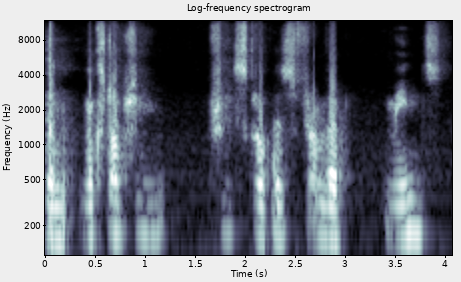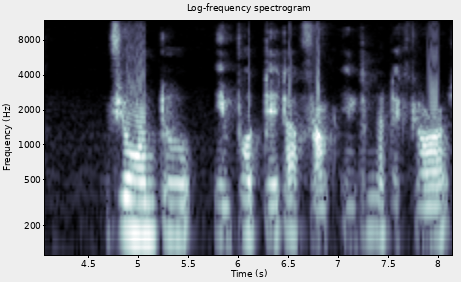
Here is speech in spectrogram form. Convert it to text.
The next option group is from web means. If you want to import data from internet explorer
